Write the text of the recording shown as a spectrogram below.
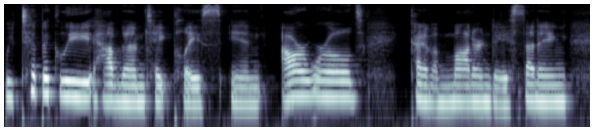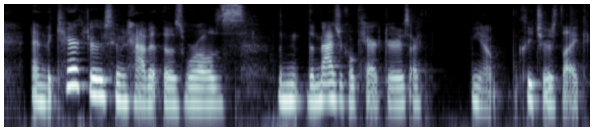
we typically have them take place in our world, kind of a modern day setting, and the characters who inhabit those worlds, the, the magical characters, are you know creatures like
